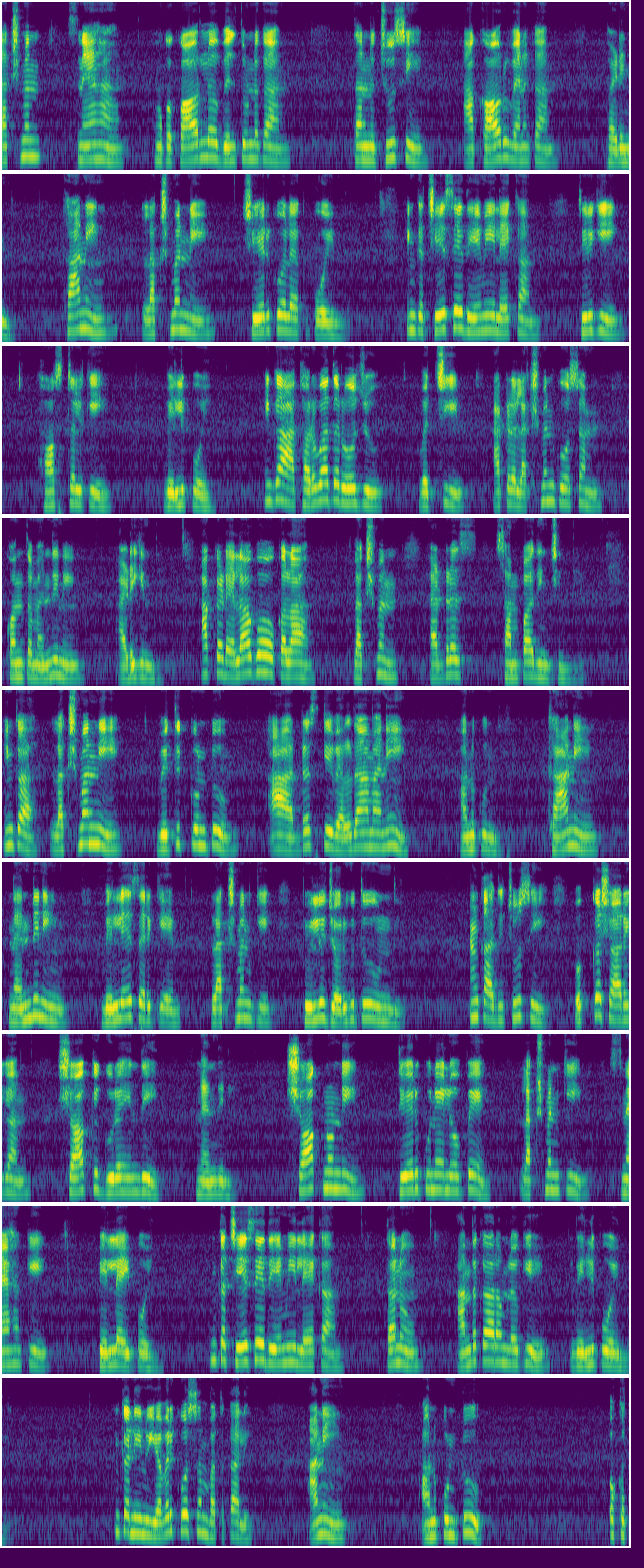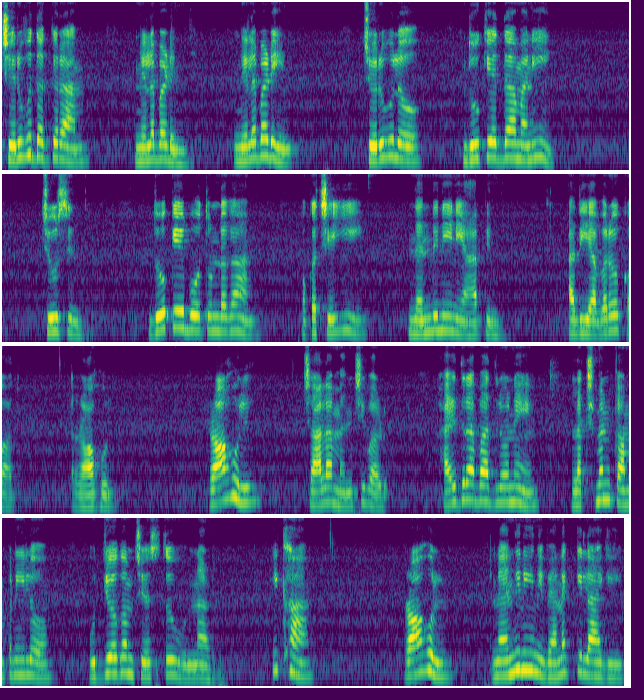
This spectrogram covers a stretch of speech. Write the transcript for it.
లక్ష్మణ్ స్నేహ ఒక కారులో వెళ్తుండగా తన్ను చూసి ఆ కారు వెనక పడింది. కానీ లక్ష్మణ్ని చేరుకోలేకపోయింది. ఇంకా చేసేదేమీ లేక తిరిగి హాస్టల్కి వెళ్ళిపోయింది ఇంకా ఆ తరువాత రోజు వచ్చి అక్కడ లక్ష్మణ్ కోసం కొంతమందిని అడిగింది. అక్కడ ఎలాగో ఒకలా లక్ష్మణ్ అడ్రస్ సంపాదించింది. ఇంకా లక్ష్మణ్ని వెతుక్కుంటూ ఆ అడ్రస్కి వెళ్దామని అనుకుంది. కానీ నందిని వెళ్ళేసరికి లక్ష్మణ్కి పెళ్ళి జరుగుతూ ఉంది. ఇంకా అది చూసి ఒక్కసారిగా షాక్కి గురైంది నందిని. షాక్ నుండి తేరుకునేలోపే లక్ష్మణ్కి స్నేహకి పెళ్ళి అయిపోయింది. ఇంకా చేసేదేమీ లేక తను అంధకారంలోకి వెళ్ళిపోయింది. ఇంకా నేను ఎవరి కోసం బతకాలి అని అనుకుంటూ ఒక చెరువు దగ్గర నిలబడింది. నిలబడి చెరువులో దూకేద్దామని చూసింది. దూకేబోతుండగా ఒక చెయ్యి నందినిని ఆపింది. అది ఎవరో కాదు రాహుల్. రాహుల్ చాలా మంచివాడు. హైదరాబాద్లోనే లక్ష్మణ్ కంపెనీలో ఉద్యోగం చేస్తూ ఉన్నాడు. ఇక రాహుల్ నందినిని వెనక్కి లాగి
